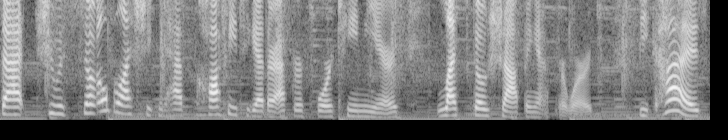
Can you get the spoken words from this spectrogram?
that she was so blessed she could have coffee together after 14 years. Let's go shopping afterwards. Because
